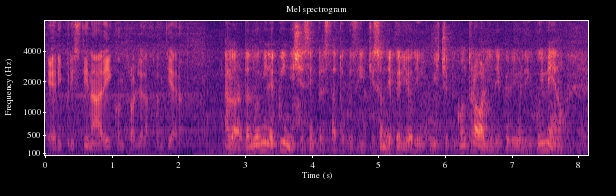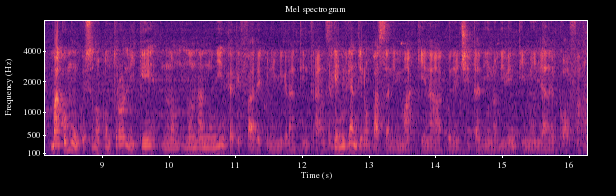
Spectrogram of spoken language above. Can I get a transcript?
e ripristinare i controlli alla frontiera. Allora, dal 2015 è sempre stato così, ci sono dei periodi in cui c'è più controlli, dei periodi in cui meno, ma comunque sono controlli che non, non, hanno niente a che fare con i migranti in transito, perché i migranti non passano in macchina con il cittadino di 20 miglia nel cofano,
